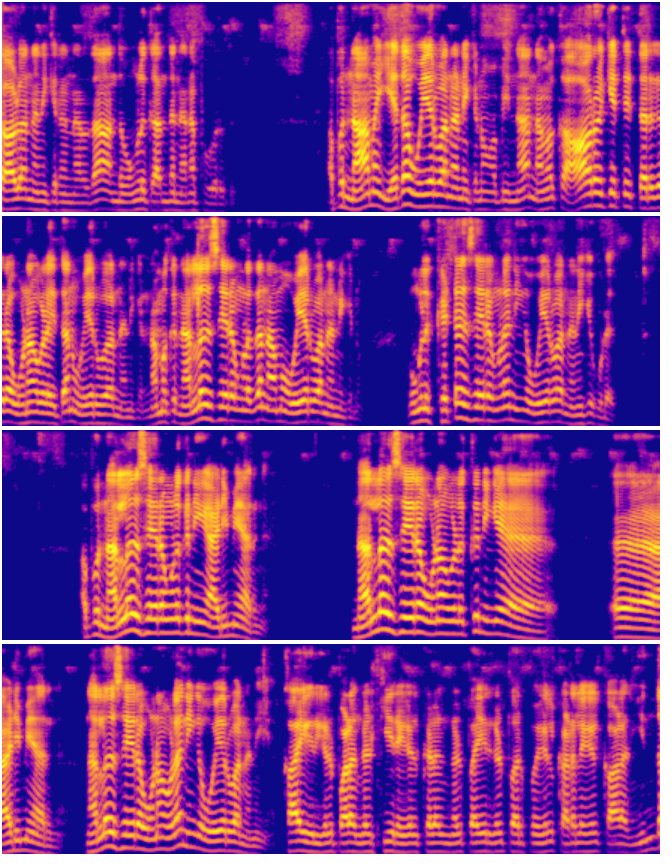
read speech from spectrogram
தாழ்வாக நினைக்கிறனால தான் அந்த உங்களுக்கு அந்த நினப்பு வருது. அப்போ நாம் எதை உயர்வாக நினைக்கணும் அப்படின்னா நமக்கு ஆரோக்கியத்தை தருகிற உணவுகளை தான் உயர்வாக நினைக்கணும். நமக்கு நல்லது செய்கிறவங்கள தான் நாம் உயர்வாக நினைக்கணும். உங்களுக்கு கெட்டது செய்கிறவங்கள நீங்கள் உயர்வாக நினைக்கக்கூடாது அப்போ நல்லது செய்கிறவங்களுக்கு நீங்கள் அடிமையாக இருங்க. நல்லது செய்கிற உணவுகளுக்கு நீங்கள் அடிமையாக இருங்க. நல்லது செய்கிற உணவுகளை நீங்கள் உயர்வாக நினைங்க. காய்கறிகள் பழங்கள் கீரைகள் கிழங்குகள் பயிர்கள் பருப்புகள் கடலைகள் காளான் இந்த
